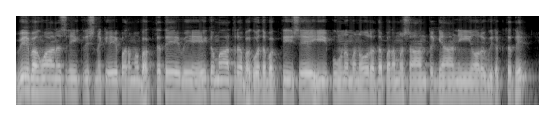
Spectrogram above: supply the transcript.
वे भगवान श्री कृष्ण के परम भक्त थे। वे एकमात्र भगवत भक्ति से ही पूर्ण मनोरथ, परम शांत, ज्ञानी और विरक्त थे।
